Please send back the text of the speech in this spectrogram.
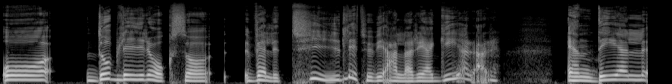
Och då blir det också väldigt tydligt hur vi alla reagerar. En del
